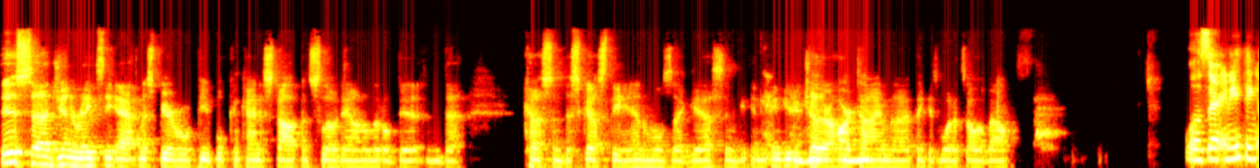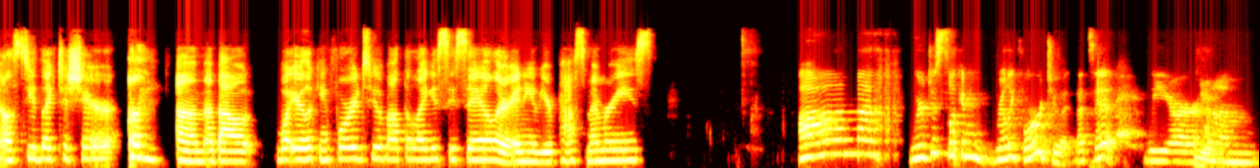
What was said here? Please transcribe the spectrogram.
this uh, generates the atmosphere where people can kind of stop and slow down a little bit and uh, cuss and discuss the animals, I guess, and, and, and give each mm-hmm. other a hard mm-hmm. time. I think is what it's all about. Well, is there anything else you'd like to share um, about what you're looking forward to about the legacy sale or any of your past memories? Um, we're just looking really forward to it. That's it. We are yeah. um,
